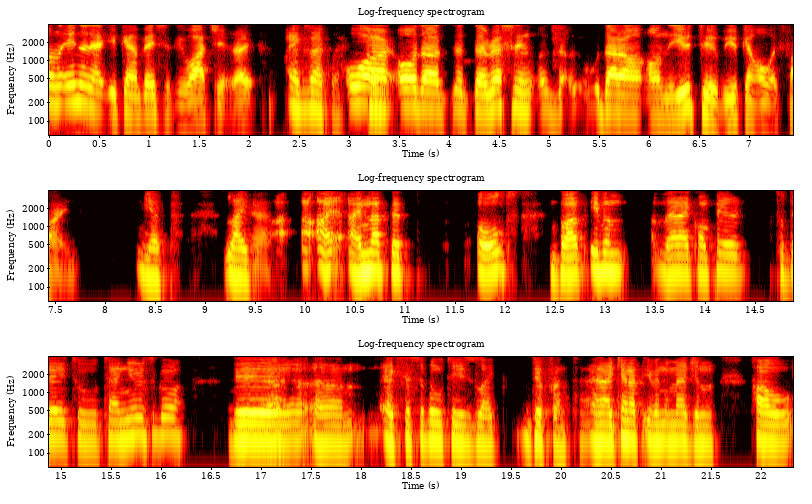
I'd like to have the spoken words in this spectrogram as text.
on the internet, you can basically watch it, right? Exactly. Or so, or the, the, the wrestling that are on YouTube, you can always find. Yep. Like yeah. I, I I'm not that old, but even when I compare today to ten years ago, the yeah. um, accessibility is like different. And i cannot even imagine how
